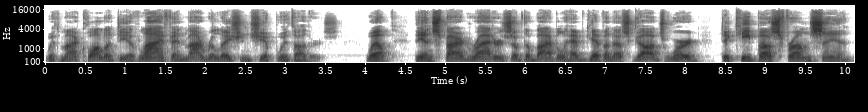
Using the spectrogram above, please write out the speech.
with my quality of life and my relationship with others. Well, the inspired writers of the Bible have given us God's Word to keep us from sin.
